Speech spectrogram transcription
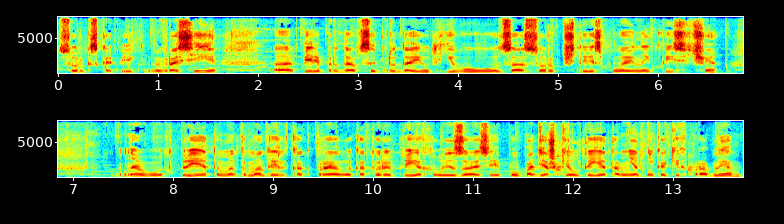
40 с копейками. В России а, перепродавцы продают его за 44,5 тысячи. Вот. При этом эта модель, как правило, которая приехала из Азии. По поддержке LTE там нет никаких проблем.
